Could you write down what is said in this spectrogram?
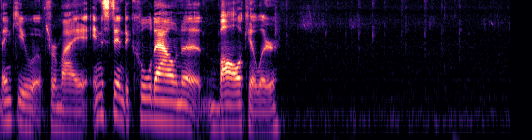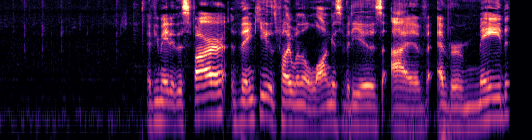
Thank you for my instant cooldown uh, ball killer. If you made it this far, thank you. It's probably one of the longest videos I've ever made.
